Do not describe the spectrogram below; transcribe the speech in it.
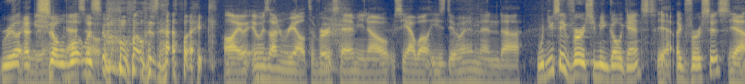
Really? Second game. So Yeah, what was what was that like? Oh, it, it was unreal to verse him. You know, see how well he's doing, and uh, When you say verse, you mean go against? Yeah. Like verses? Yeah,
